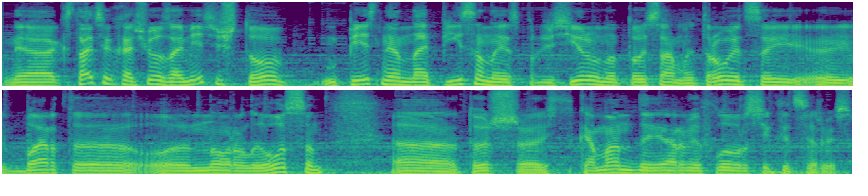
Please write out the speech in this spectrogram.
Э, Кстати, хочу заметить, что песня написана и спродюсирована той самой троицей э, Барт, э, Норрелл и Оссон, э, то есть с командой Army Flower Secret Service.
